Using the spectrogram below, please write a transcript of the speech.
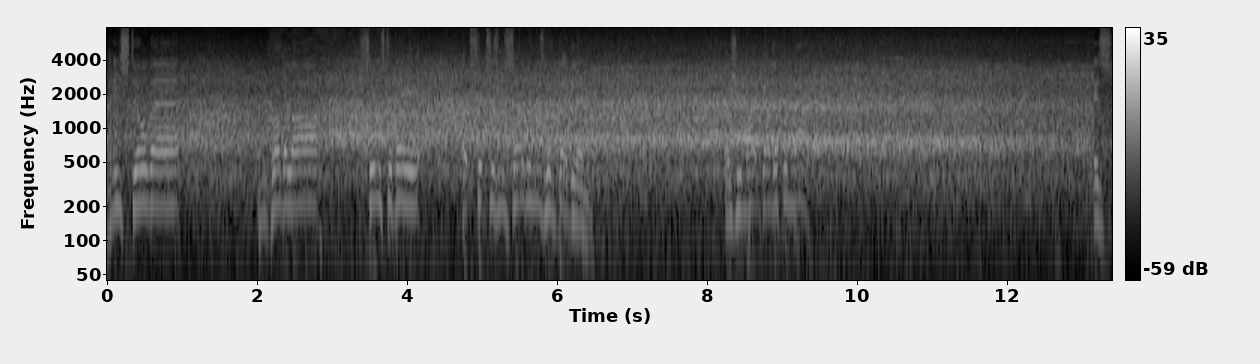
And he's still there. And Grobbelaar seems to be at sixes and sevens with Beglin. As you might gather from that. Is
